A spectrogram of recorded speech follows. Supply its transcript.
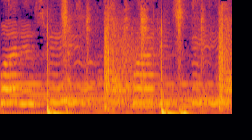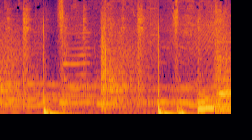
What is real? What is real? What is real?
